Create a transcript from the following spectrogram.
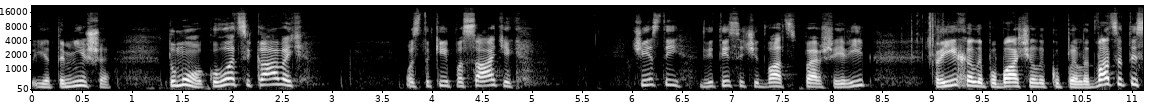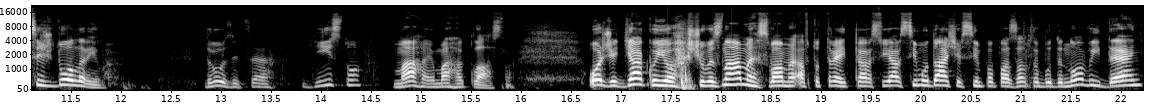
є темніше. Тому, кого цікавить, ось такий пасатік. Чистий 2021 рік. Приїхали, побачили, купили. 20 тисяч доларів. Друзі, це дійсно мега і мега класно. Отже, дякую, що ви з нами. З вами Автотрейд Карс. Я всім удачі, всім папа. Завтра буде новий день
